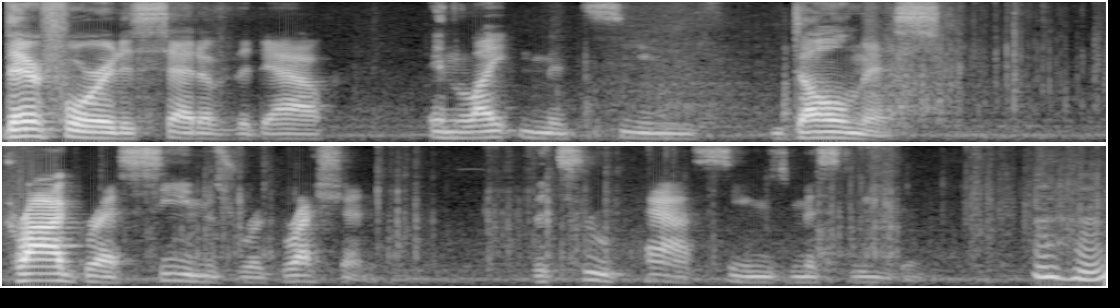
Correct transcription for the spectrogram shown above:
Therefore, it is said of the Tao, enlightenment seems dullness, progress seems regression, the true path seems misleading. Mm-hmm.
